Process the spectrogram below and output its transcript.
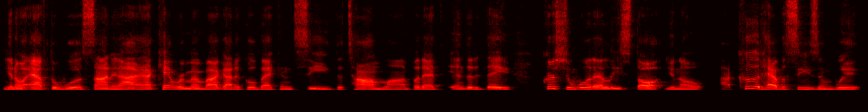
you know, after Wood signing. I, I can't remember. I got to go back and see the timeline. But at the end of the day, Christian Wood at least thought, you know, I could have a season with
